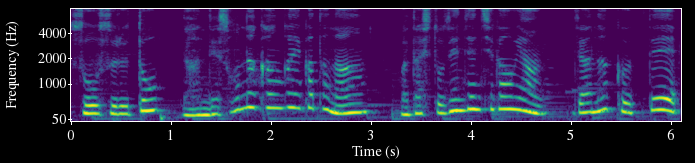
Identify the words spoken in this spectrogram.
そうするとなんでそんな考え方なん？私と全然違うやんじゃなくて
